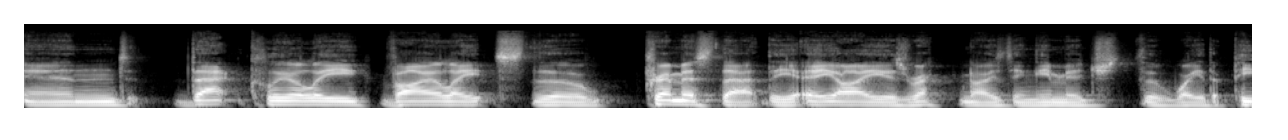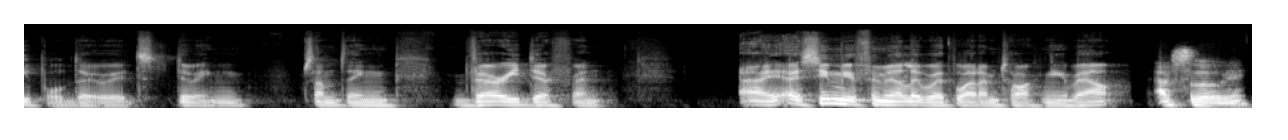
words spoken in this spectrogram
And that clearly violates the premise that the AI is recognizing the image the way that people do. It's doing something very different. I assume you're familiar with what I'm talking about. Absolutely.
